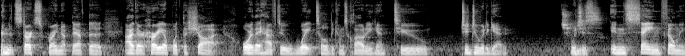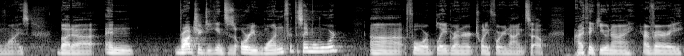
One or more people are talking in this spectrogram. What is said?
and it starts to brighten up, they have to either hurry up with the shot or they have to wait till it becomes cloudy again to to do it again, which is insane filming wise. But uh and Roger Deakins has already won for the same award uh, for Blade Runner 2049. So I think you and I are very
